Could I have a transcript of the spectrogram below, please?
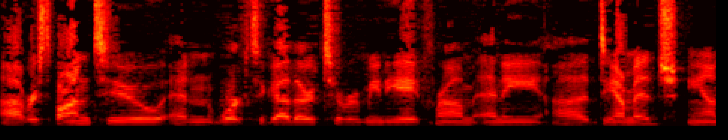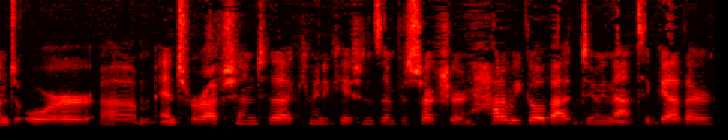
uh, respond to, and work together to remediate from any uh, damage and or um, interruption to that communications infrastructure. And how do we go about doing that together,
